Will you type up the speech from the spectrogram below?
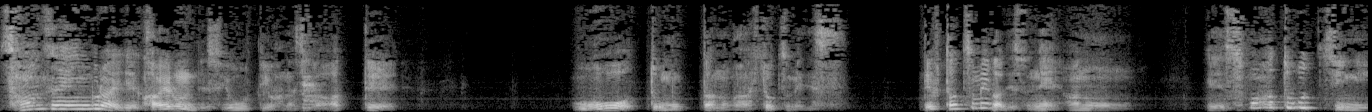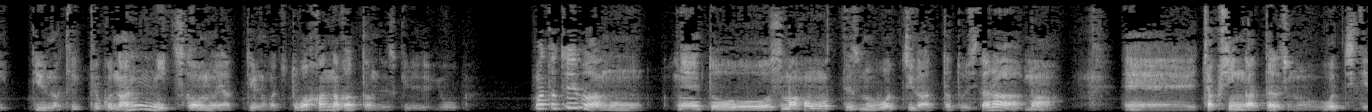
3000円ぐらいで買えるんですよっていう話があって、おーと思ったのが一つ目です。で、二つ目がですね、あの、えー、スマートウォッチにっていうのは結局何に使うのやっていうのがちょっとわかんなかったんですけれど、まあ、例えばあの、えっ、ー、と、スマホ持ってそのウォッチがあったとしたら、まあ、えー、着信があったらそのウォッチで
